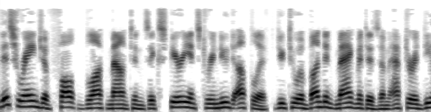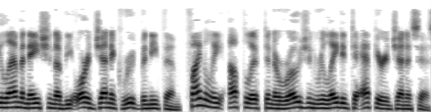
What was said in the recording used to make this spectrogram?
This range of fault block mountains experienced renewed uplift due to abundant magmatism after a delamination of the orogenic root beneath them. Finally, uplift and erosion related to epirogenesis,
